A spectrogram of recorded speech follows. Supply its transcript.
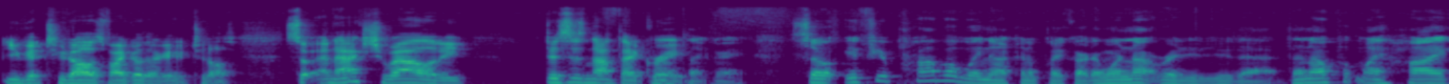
you get two dollars. If I go there, I get two dollars. So in actuality, this is not that great. Not that great. So if you're probably not gonna play card, and we're not ready to do that, then I'll put my high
